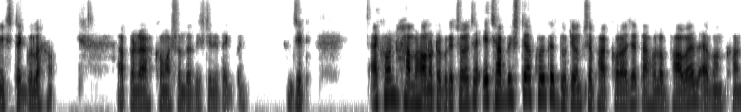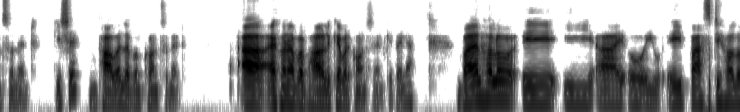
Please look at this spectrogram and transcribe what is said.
মিস্টেকগুলো আপনারা ক্ষমা সুন্দর দৃষ্টিতে দেখবেন। জি। এখন আমরা অন্য টপিকে চলে যাই। এই ছাব্বিশটি অক্ষরকে দুটি অংশে ভাগ করা যায়, তা হলো ভাওয়েল এবং কনসোনেন্ট কিসে? ভাওয়েল এবং কনসোনেন্ট এখন আবার ভাওয়েল কি, আবার কনসোনেন্ট কি, তাই না? ভাওয়েল হলো এ ই আই ও ইউ এই পাঁচটি হলো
